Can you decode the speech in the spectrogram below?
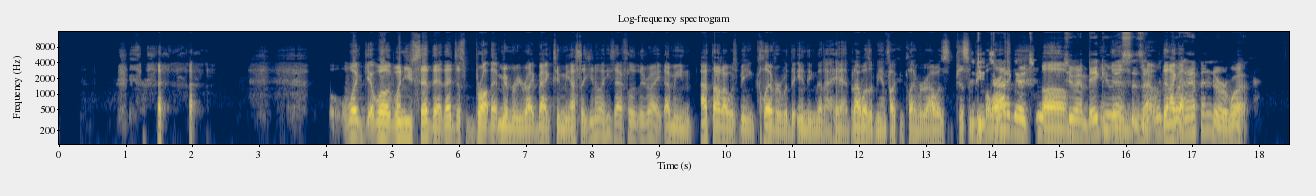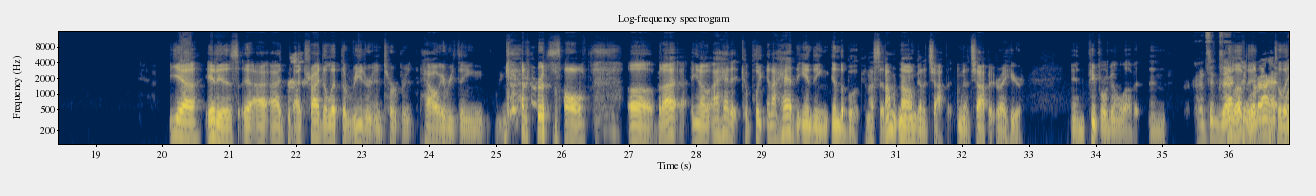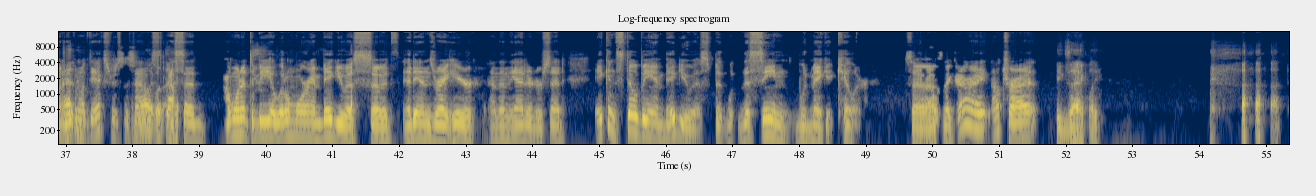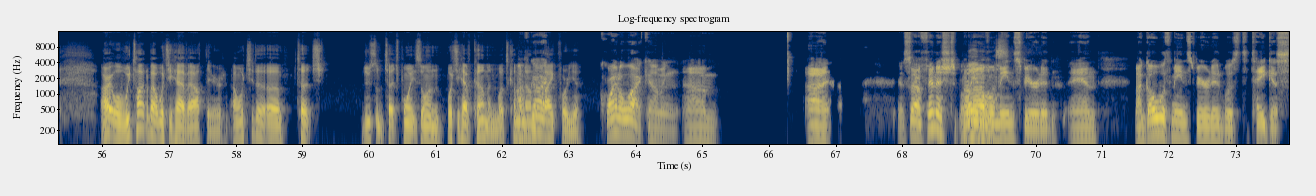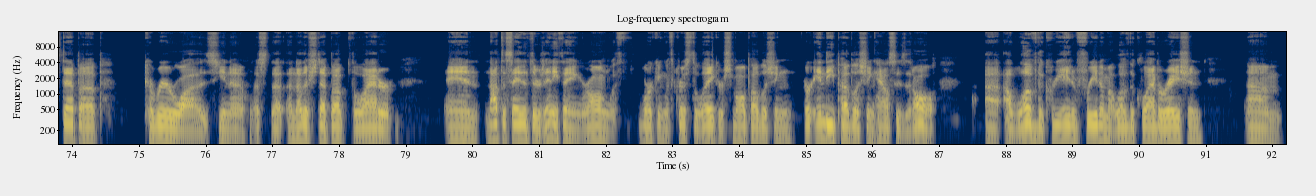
What well when you said that that just brought that memory right back to me. I said you know what? He's absolutely right. I mean i thought i was being clever with the ending that i had but i wasn't being fucking clever. I was pissing Did you people try off to go too, Um, too ambiguous? then, Is that know, what, then I got- happened, or what? yeah it is. I, I i tried to let the reader interpret how everything got resolved uh but i you know i had it complete and i had the ending in the book and i said i'm no i'm gonna chop it. I'm gonna chop it right here and people are gonna love it and That's exactly what I until they what happened didn't. with the Exorcist they're like, house. The I he-" said I want it to be a little more ambiguous, so it it ends right here. And then the editor said it can still be ambiguous, but w- this scene would make it killer. So I was like, all right, I'll try it. Exactly. All right. Well, we talked about what you have out there. I want you to uh, touch, do some touch points on what you have coming. What's coming I've down got- the pike for you? Quite a lot coming. Um, I and so I finished my Lay novel. Mean Spirited, and my goal with Mean Spirited was to take a step up career wise, you know, a a- another step up the ladder. And not to say that there's anything wrong with working with Crystal Lake or small publishing or indie publishing houses at all. Uh, I love the creative freedom. I love the collaboration. Um,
